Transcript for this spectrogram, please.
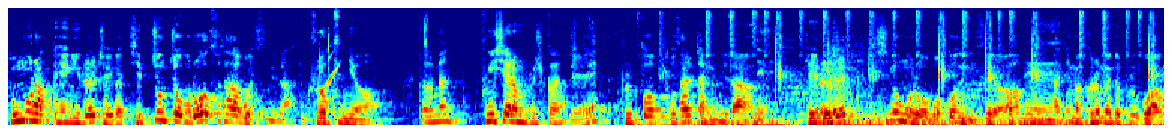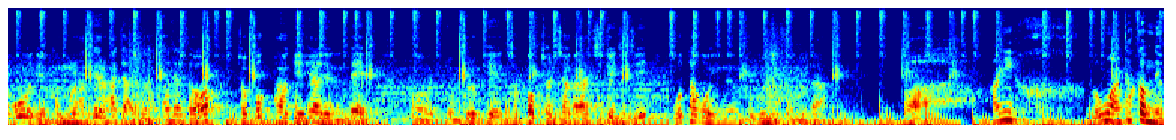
동물학대 행위를 저희가 집중적으로 수사하고 있습니다. 그렇군요. 자, 그러면 VCR 한번 보실까요? 네, 불법 도살장입니다. 네. 개를 식용으로 먹고는 있어요. 네. 하지만 그럼에도 불구하고 이제 동물 학대를 하지 않는 선에서 적법하게 해야 되는데 어, 좀 그렇게 적법 절차가 지켜지지 못하고 있는 부분이 있습니다. 와, 아니 하, 너무 안타깝네요.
